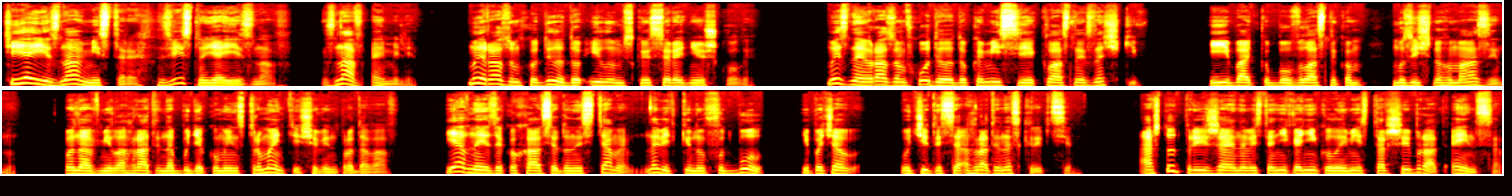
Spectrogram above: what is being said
Чи я її знав, містере? Звісно, я її знав. Знав Емілі. Ми разом ходили до Ілумської середньої школи. Ми з нею разом входили до комісії класних значків. Її батько був власником музичного магазину. Вона вміла грати на будь-якому інструменті, що він продавав. Я в неї закохався донестями, навіть кинув футбол і почав учитися грати на скрипці. Аж тут приїжджає на весняні канікули мій старший брат Ейнса.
